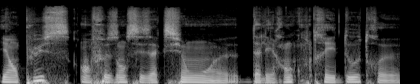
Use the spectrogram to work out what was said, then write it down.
Et en plus, en faisant ces actions euh, d'aller rencontrer d'autres euh,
